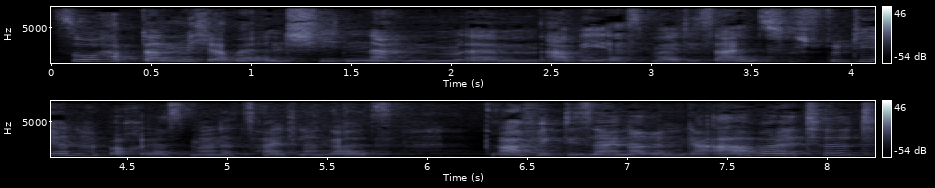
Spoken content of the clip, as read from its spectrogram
so, habe dann mich aber entschieden, nach dem ähm, Abi erstmal Design zu studieren, habe auch erstmal eine Zeit lang als Grafikdesignerin gearbeitet.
